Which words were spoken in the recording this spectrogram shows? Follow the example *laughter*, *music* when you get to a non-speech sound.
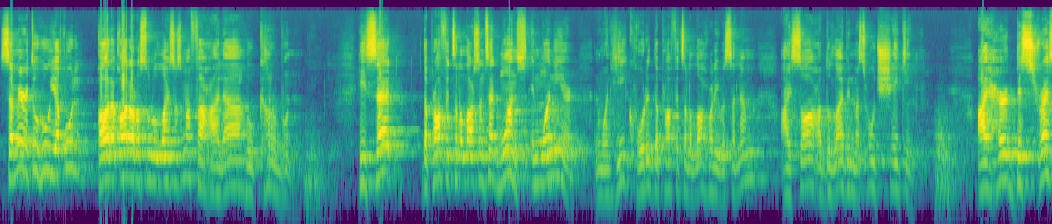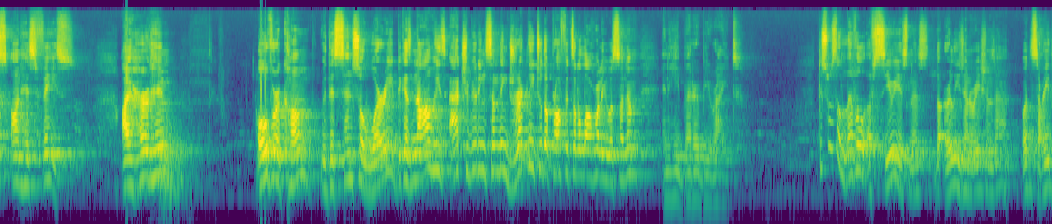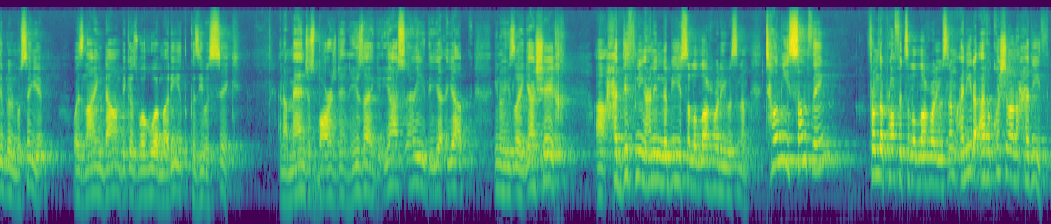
سمعته يقول قال قال رسول الله صلى الله عليه وسلم فعلاه كرب He said, the Prophet ﷺ said once in one year, and when he quoted the Prophet ﷺ, I saw Abdullah bin Mas'ud shaking. I heard distress on his face. I heard him overcome with this sense of worry because now he's attributing something directly to the Prophet ﷺ, and he better be right. This was a level of seriousness the early generations had. When Sa'id ibn al-Musayyib was lying down because وَهُوَ marid, because he was sick. And a man just barged in. He's like, Ya Sa'id, ya, ya, you know, he's like, Ya Shaykh, uh, hadithni anin Nabi sallallahu alayhi wasallam. Tell me something from the Prophet sallallahu alayhi wasallam. I need, a, I have a question on a hadith.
